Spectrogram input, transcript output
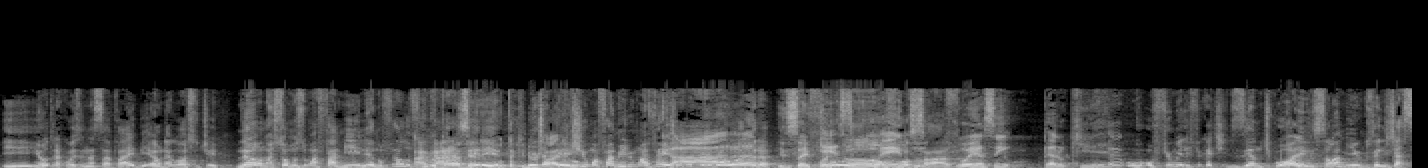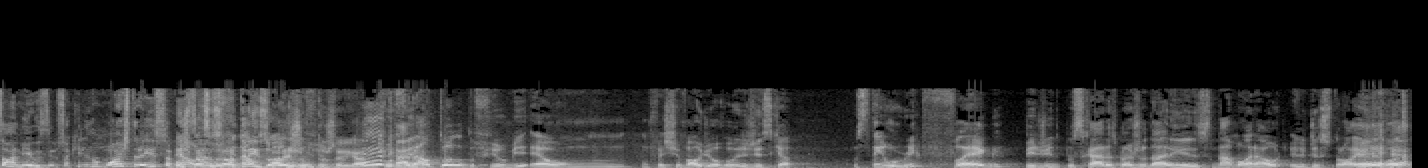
E, e outra coisa nessa vibe é o negócio de, não, nós somos uma família. No final do Ah, filme cara, o cara é vira e, puta que eu já pariu. perdi uma família uma vez, eu vou Cara, perder outra. Isso aí foi Esse tão momento forçado. foi assim. Pera, o quê? É, O, o filme ele fica te dizendo, tipo, olha, eles são amigos, eles já são amigos, só que ele não mostra isso Eles passam só três horas juntos, tá ligado? O cara. final todo do filme é um, um festival de horrores disso que é, você tem o Rick Flag pedindo pros caras pra ajudarem eles na moral, ele destrói É, o negócio é.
